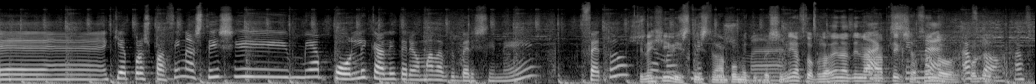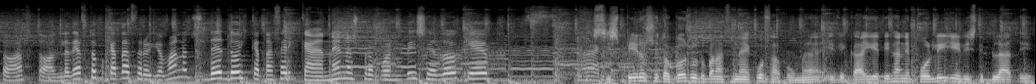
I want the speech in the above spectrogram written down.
ε, και προσπαθεί να στήσει μια πολύ καλύτερη ομάδα από την περσινή φέτος. Την και έχει να ήδη στήσει, να πούμε την συνεχίσουμε. περσινή. Αυτό προσπαθεί να την Εντάξει, αναπτύξει. Αυτό ναι, είναι το αυτό, πολύ. αυτό, αυτό. Δηλαδή αυτό που κατάφερε ο Γιωβάνοβιτς δεν το έχει καταφέρει κανένας προπονητής εδώ και Συσπήρωσε τον κόσμο του Παναθηναϊκού, θα πούμε, ειδικά γιατί είχαν πολύ γύρι στην πλάτη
